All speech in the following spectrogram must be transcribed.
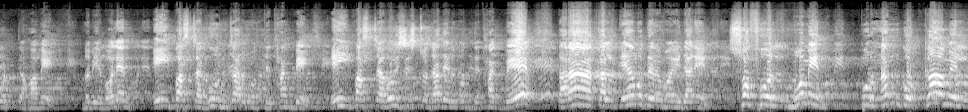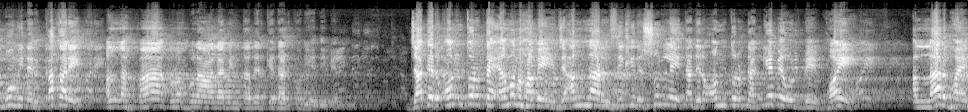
করতে হবে। নবী বলেন, এই পাঁচটা গুণ যার মধ্যে থাকবে, এই পাঁচটা বৈশিষ্ট্য যাদের মধ্যে থাকবে, তারা কাল কেয়ামতের ময়দানে সফল মুমিন, পূর্ণাঙ্গ কামেল মুমিনের কাতারে আল্লাহ পাক রব্বুল আলামিন তাদেরকে দাঁড় করিয়ে দিবেন। যাদের অন্তরটা এমন হবে যে আল্লাহর জিকির শুনলেই তাদের অন্তরটা কেঁপে উঠবে, ভয়ে। আল্লাহর ভয়ে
